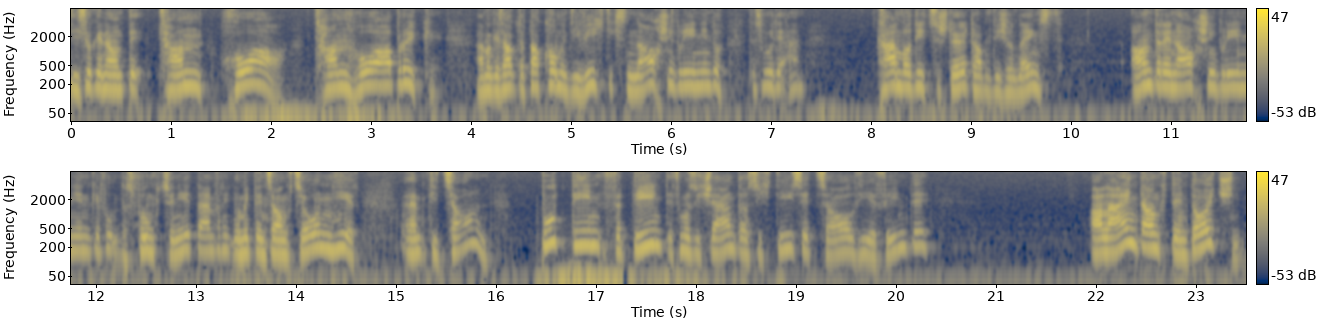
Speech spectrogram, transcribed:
die sogenannte Tan Hoa, Tan Hoa Brücke. Da haben wir gesagt, da kommen die wichtigsten Nachschublinien durch. Das wurde ähm, kaum wo die zerstört haben, die schon längst andere Nachschublinien gefunden. Das funktioniert einfach nicht. Und mit den Sanktionen hier, ähm, die Zahlen. Putin verdient, jetzt muss ich schauen, dass ich diese Zahl hier finde, allein dank den Deutschen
